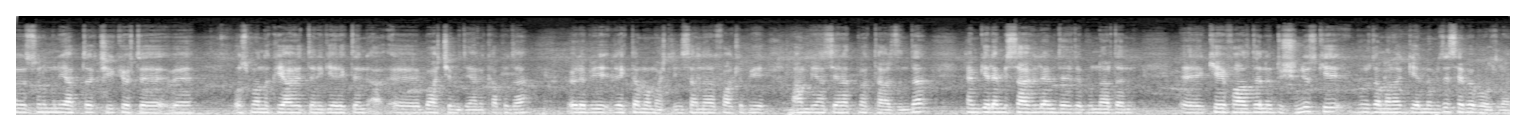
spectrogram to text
e, sunumunu yaptık. Çiğ köfte ve Osmanlı kıyafetlerini giyerekten e, bahçemizde yani kapıda öyle bir reklam amaçlı insanlara farklı bir ambiyans yaratmak tarzında hem gelen misafirlerimize de bunlardan e, keyif aldığını düşünüyoruz ki bu zamana gelmemize sebep oldular.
